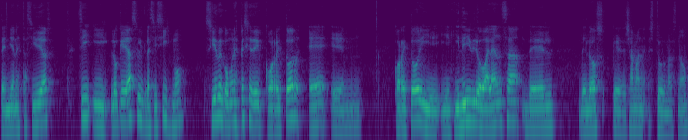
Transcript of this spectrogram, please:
tenían estas ideas. Sí, y lo que hace el clasicismo sirve como una especie de corrector, e, em, corrector y, equilibrio, balanza del, de los que se llaman Sturmers, ¿no?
